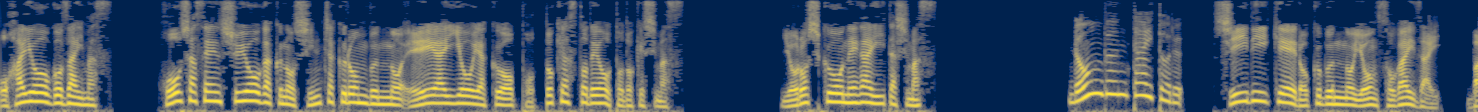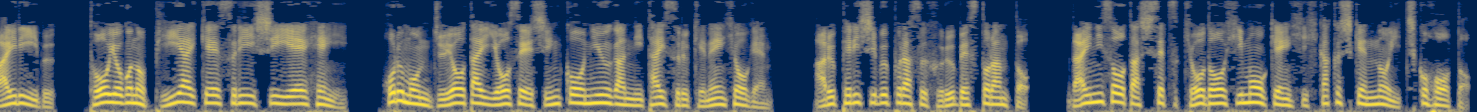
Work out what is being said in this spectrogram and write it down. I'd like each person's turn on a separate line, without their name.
おはようございます。放射線腫瘍学の新着論文の AI 要約をポッドキャストでお届けします。よろしくお願いいたします。
論文タイトル、
CDK6 分の4阻害剤、バイリーブ、投与後の PIK3CA 変異、ホルモン受容体陽性進行乳がんに対する懸念表現、アルペリシブプラスフルベストラント、第二相多施設共同非盲検非比較試験の1コホート。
